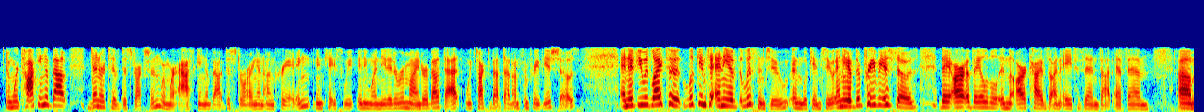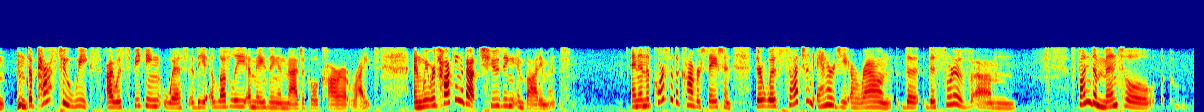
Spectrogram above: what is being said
And we're talking about generative destruction when we're asking about destroying and uncreating, in case we, anyone needed a reminder about that. We've talked about that on some previous shows. And if you would like to look into any of the, listen to and look into any of the previous shows, they are available in the archives on a to zen.fm. Um, the past two weeks, I was speaking with the lovely, amazing, and magical Kara Wright, and we were talking about choosing embodiment. And in the course of the conversation, there was such an energy around the this sort of um, fundamental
